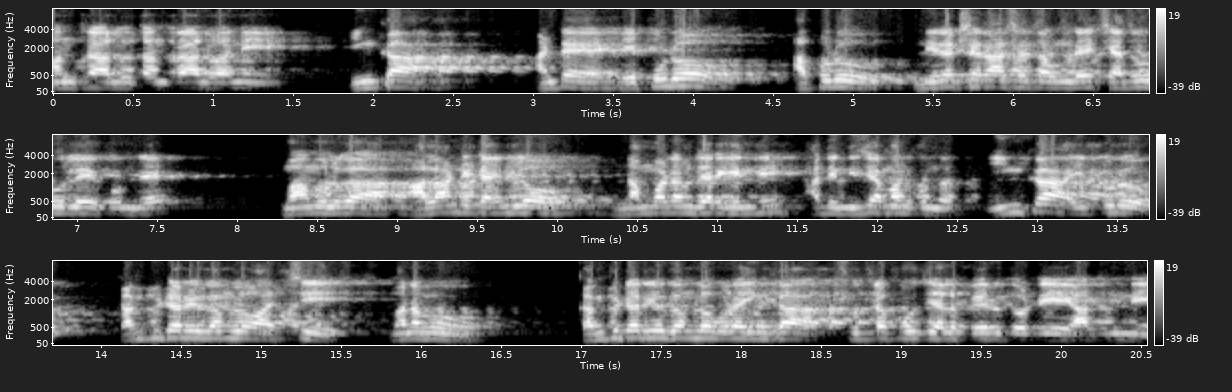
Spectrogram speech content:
మంత్రాలు తంత్రాలు అని ఇంకా అంటే ఎప్పుడో అప్పుడు నిరక్షరాస్యత ఉండే చదువు లేకుండే మామూలుగా అలాంటి టైంలో నమ్మడం జరిగింది. అది నిజం అనుకున్నారు. ఇంకా ఇప్పుడు కంప్యూటర్ యుగంలో వచ్చి మనము కంప్యూటర్ యుగంలో కూడా ఇంకా క్షుద్ర పూజల పేరుతోటి అతన్ని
